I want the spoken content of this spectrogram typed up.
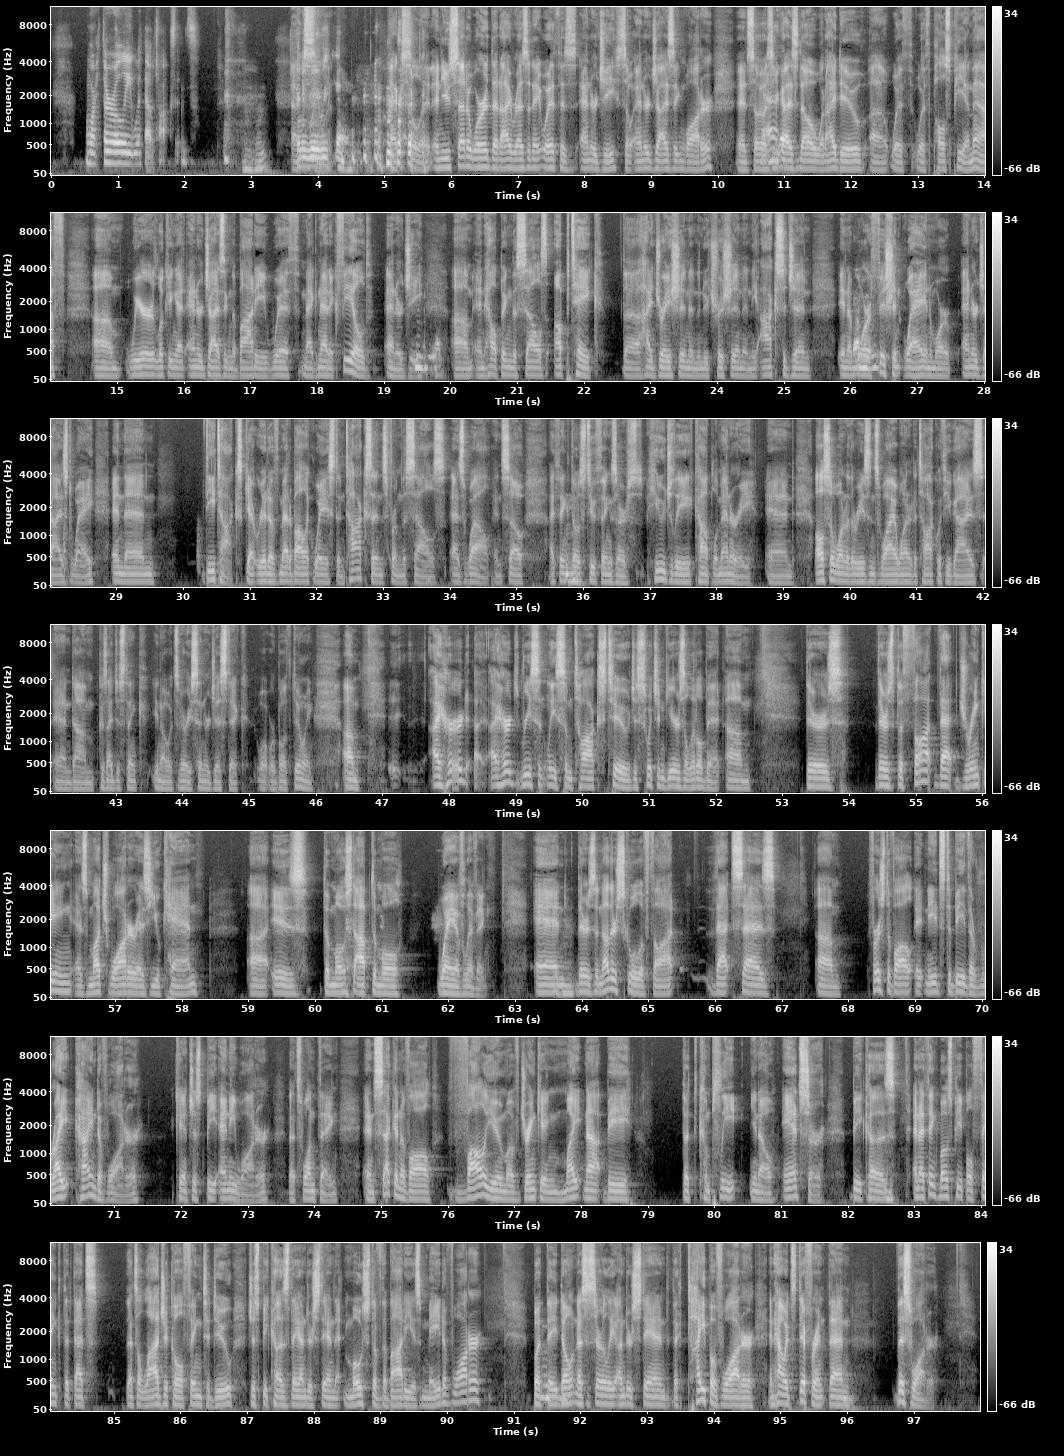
more thoroughly without toxins. Mm-hmm any way we can. Excellent. And you said a word that I resonate with is energy. So energizing water. And so, yeah. as you guys know, what I do uh, with with Pulse PEMF, um, we're looking at energizing the body with magnetic field energy mm-hmm. um, and helping the cells uptake the hydration and the nutrition and the oxygen in a more efficient way, in a more energized way, and then detox, get rid of metabolic waste and toxins from the cells as well. And so I think mm-hmm. those two things are hugely complementary. And also one of the reasons why I wanted to talk with you guys, and because um, I just think you know it's very synergistic what we're both doing. Um, I heard I heard recently some talks too, just switching gears a little bit. Um, there's there's the thought that drinking as much water as you can uh, is the most optimal way of living. And mm-hmm. there's another school of thought that says, um, first of all, it needs to be the right kind of water. It can't just be any water. That's one thing. And second of all, volume of drinking might not be the complete, you know, answer because, mm-hmm. and I think most people think that that's that's a logical thing to do just because they understand that most of the body is made of water but they mm-hmm. don't necessarily understand the type of water and how it's different than this water.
